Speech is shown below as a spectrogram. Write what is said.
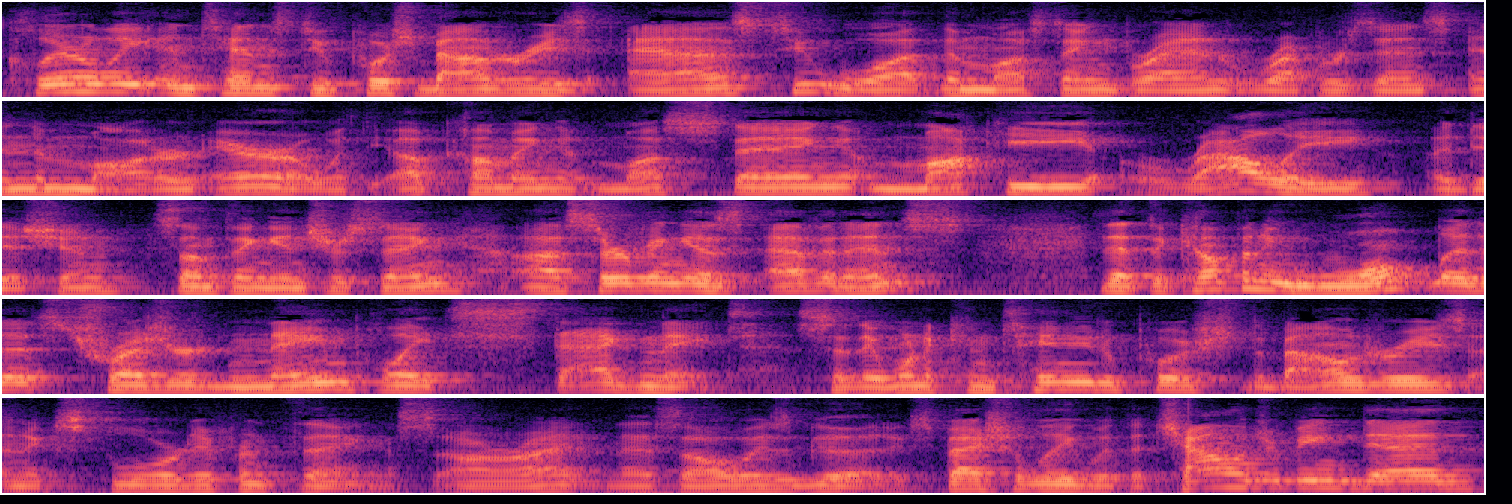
clearly intends to push boundaries as to what the Mustang brand represents in the modern era with the upcoming Mustang Mach-E Rally Edition. Something interesting, uh, serving as evidence that the company won't let its treasured nameplate stagnate. So they want to continue to push the boundaries and explore different things. All right, that's always good, especially with the Challenger being dead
